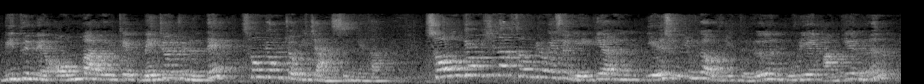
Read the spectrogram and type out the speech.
믿음의 엄마로 이렇게 맺어주는데 성경적이지 않습니다. 성경, 신학 성경에서 얘기하는 예수님과 우리들은, 우리의 관계는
